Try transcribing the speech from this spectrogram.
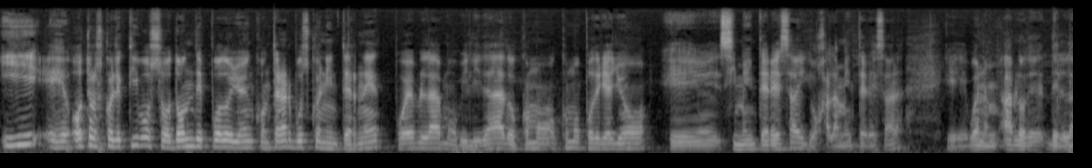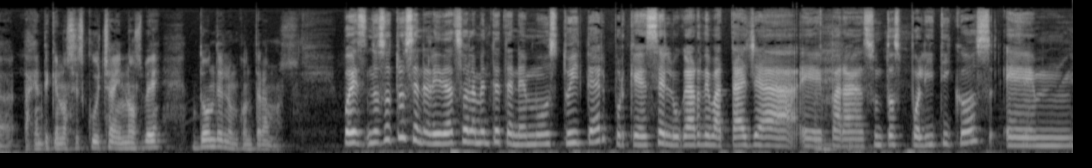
Y eh, otros colectivos o dónde puedo yo encontrar, busco en internet Puebla Movilidad o cómo, cómo podría yo, eh, si me interesa y ojalá me interesara, bueno, hablo de, la, la, gente que nos escucha y nos ve, ¿dónde lo encontramos? Pues nosotros en realidad solamente tenemos Twitter porque es el lugar de batalla eh, para asuntos políticos em,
